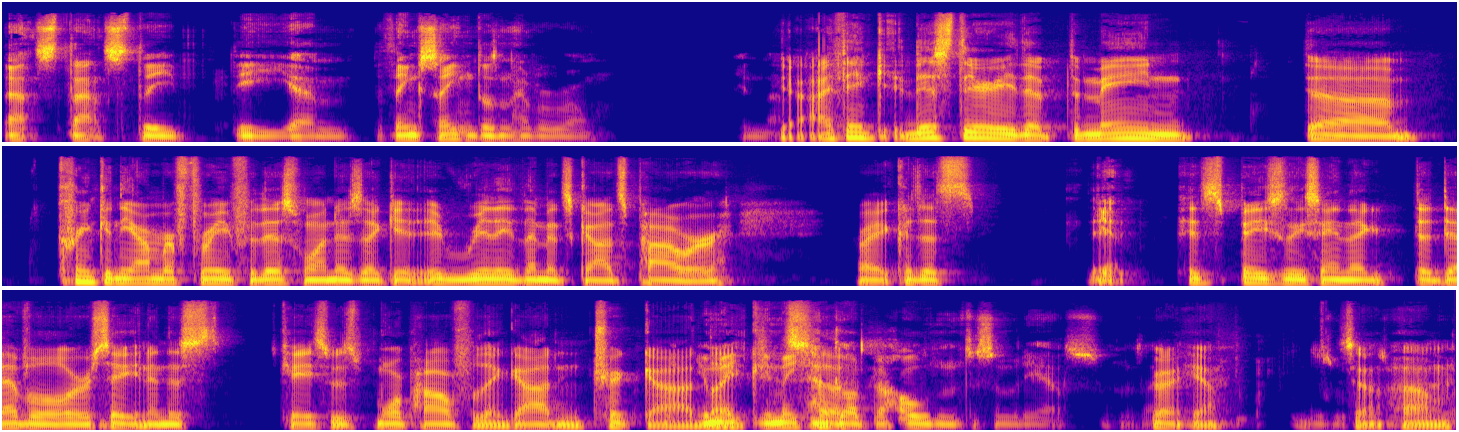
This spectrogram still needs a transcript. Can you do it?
That's that's the the um, the thing. Satan doesn't have a role in that. Yeah, I think this theory, the the main uh, crink in the armor for me for this one is like it, it really limits God's power, right? Because it's yeah. It, it's basically saying that the devil or Satan in this case was more powerful than God and tricked God. You're, like, make, you're making so, God beholden to somebody else. Right. Yeah. So, um,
